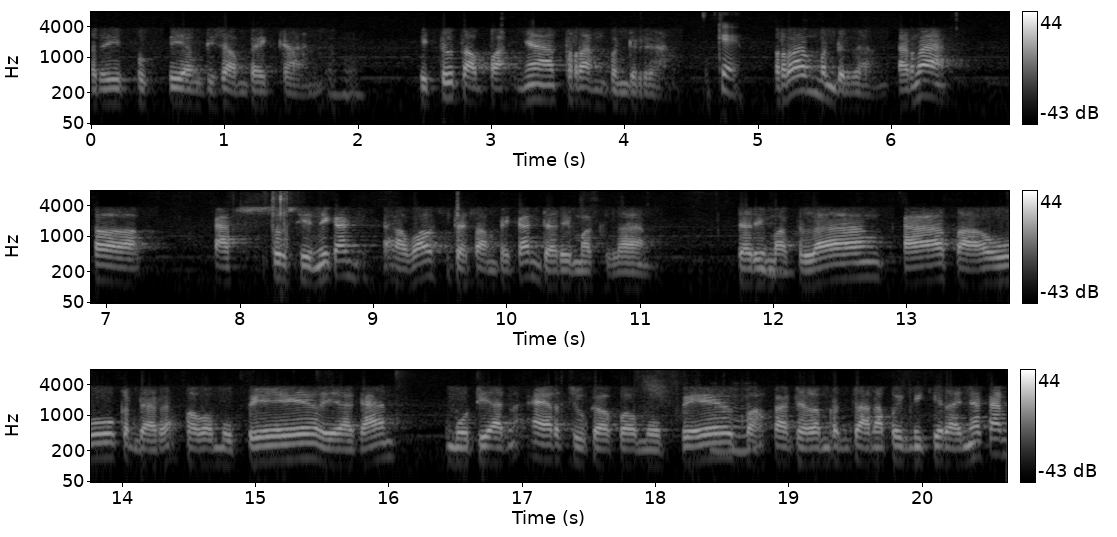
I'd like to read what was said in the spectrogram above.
dari bukti yang disampaikan mhm. itu tampaknya terang benderang terang benderang karena eh, kasus ini kan awal sudah sampaikan dari Magelang dari mhm. Magelang K tahu kendaraan bawa mobil ya kan kemudian R juga bawa mobil mhm. bahkan dalam rencana pemikirannya kan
